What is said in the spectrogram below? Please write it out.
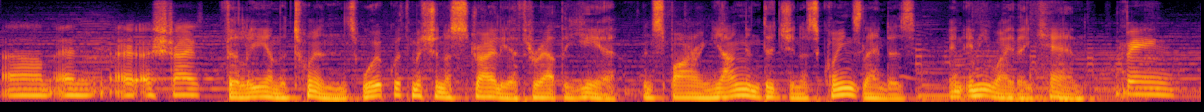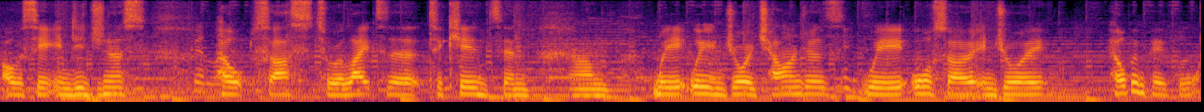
um, and uh, Australian. Philly and the twins work with Mission Australia throughout the year, inspiring young Indigenous Queenslanders in any way they can. Being obviously Indigenous helps us to relate to, the, to kids and um, we, we enjoy challenges. We also enjoy helping people.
